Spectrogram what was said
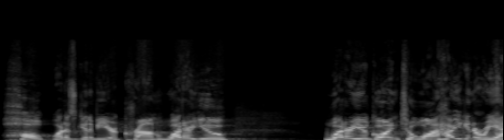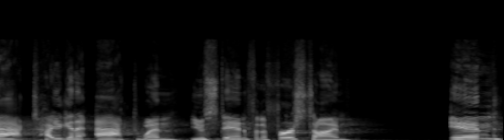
hope? What is going to be your crown? What are you what are you going to want? How are you going to react? How are you going to act when you stand for the first time in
